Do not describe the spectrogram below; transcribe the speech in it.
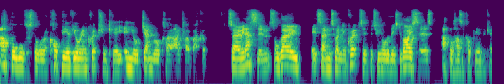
Apple will store a copy of your encryption key in your general iCloud backup. So in essence, although it's end-to-end encrypted between all of these devices, Apple has a copy of the key.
